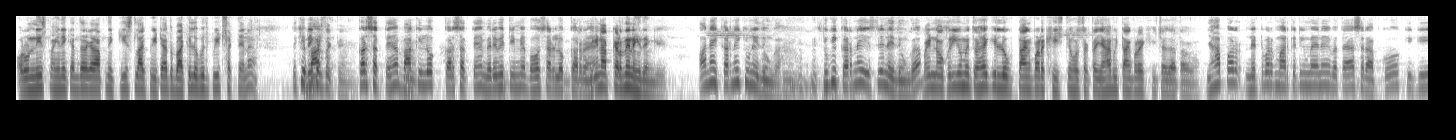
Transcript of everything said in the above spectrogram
और 19 महीने के अंदर अगर आपने 21 लाख पीटा है तो बाकी लोग भी तो पीट सकते हैं ना? देखिए कर सकते हैं। कर सकते हैं बाकी लोग कर सकते हैं। मेरे भी टीम में बहुत सारे लोग कर रहे हैं। लेकिन आप करने नहीं देंगे। हाँ नहीं करने क्यों नहीं दूँगा? क्योंकि करने इसलिए नहीं दूँगा। भाई नौकरियों में तो है कि लोग टांग पड़ खींचते हो सकता है यहाँ भी टांग पड़ खींचा जाता हो। यहाँ पर नेटवर्क मार्केटिंग मैंने बताया सर आपको क्योंकि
